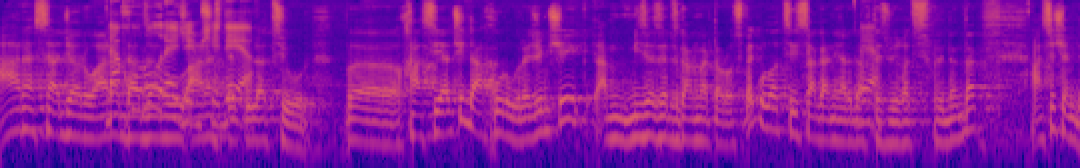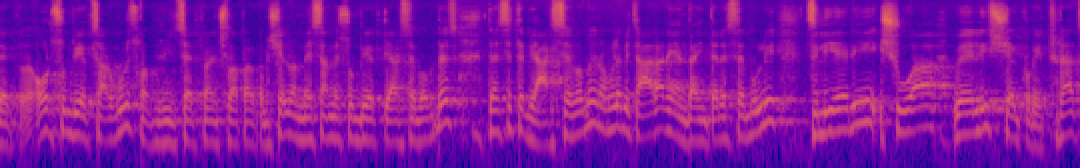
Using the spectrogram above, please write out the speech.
არასაჯარო, არადაძაბულ, არასპეკულაციურ ხასიათში დახურულ რეჟიმში მიზეზებს განმარტავ სპეკულაციის საგანი არ გახდეს ვიღაცის მხრიდან და ასე შემდეგ. ორ სუბიექტს არ გულისხმობ ვინც ერთმანეთში ლაპარაკობს შეიძლება მესამე სუბიექტი არსებობდეს და ესეთები არსებობენ რომლებიც არ არიან დაინტერესებული ძლიერი შუა ველის შეკვრით რაც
